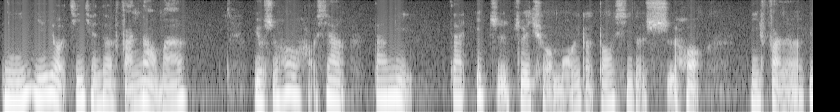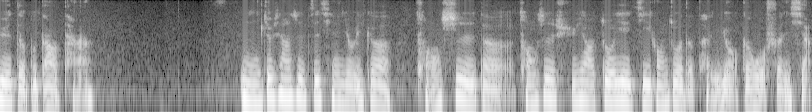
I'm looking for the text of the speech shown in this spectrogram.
你也有金钱的烦恼吗？有时候好像当你。在一直追求某一个东西的时候，你反而越得不到它。嗯，就像是之前有一个从事的从事需要做业绩工作的朋友跟我分享：，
